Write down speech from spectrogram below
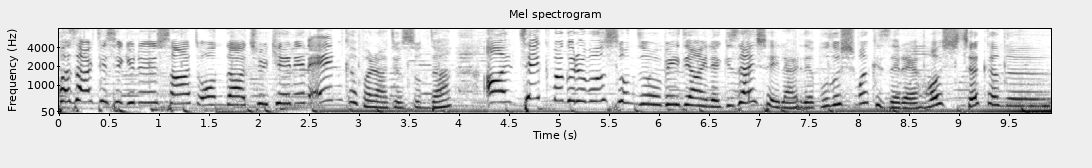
Pazartesi günü saat 10'da Türkiye'nin en kafa radyosunda Altekma grubun sunduğu Bedia ile güzel şeylerde buluşmak üzere. Hoşçakalın.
